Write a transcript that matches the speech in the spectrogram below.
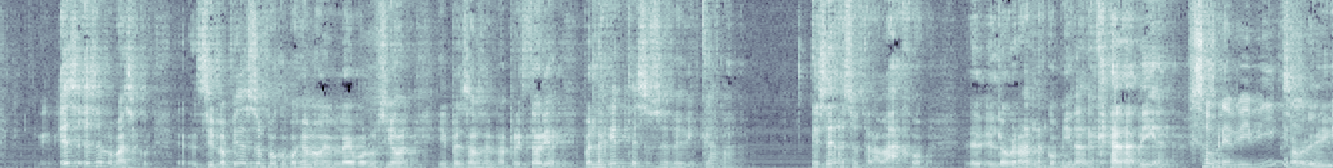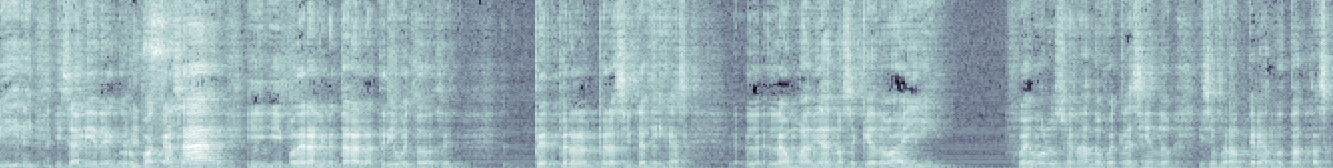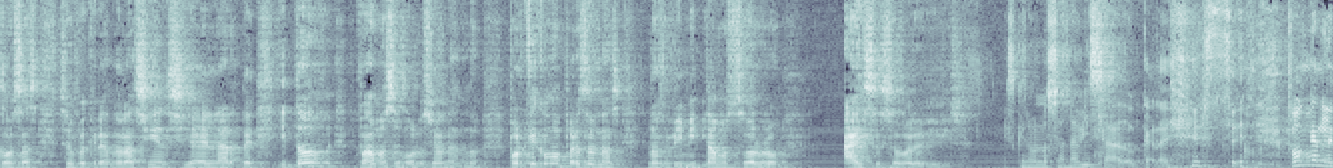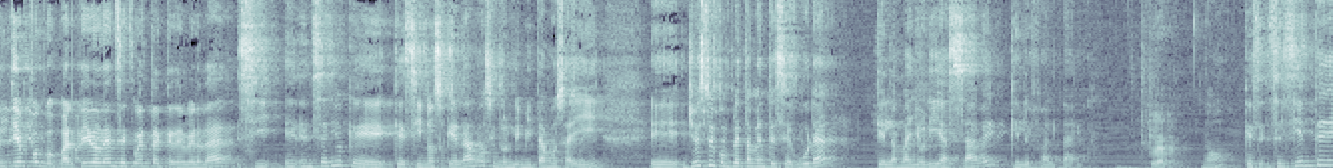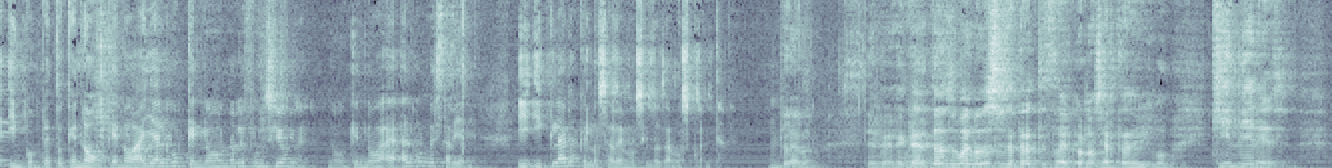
eso es lo básico. Si lo piensas un poco, por ejemplo, en la evolución y pensamos en la prehistoria, pues la gente a eso se dedicaba. Ese era su trabajo lograr la comida de cada día. Sobrevivir. Sobrevivir y, salir en grupo a cazar y, poder alimentar a la tribu y todo. Pero, pero, si te fijas, la humanidad no se quedó ahí. Fue evolucionando, fue creciendo y se fueron creando tantas cosas, se fue creando la ciencia, el arte y todo, vamos evolucionando. ¿Por qué como personas nos limitamos solo a ese sobrevivir? Es que no nos han avisado, caray. Este, pónganle el tiempo compartido, dense cuenta que de verdad, si, en serio que, que si nos quedamos y nos limitamos ahí, eh, yo estoy completamente segura que la mayoría sabe que le falta algo. Claro. ¿No? Que se, siente incompleto, que no, que no, hay algo que no, no le funciona, ¿no? Que no, algo no está bien. Y, claro que lo sabemos y nos damos cuenta. Claro. Entonces, bueno, de eso se trata esto del conocerte a ti mismo. ¿Quién eres?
